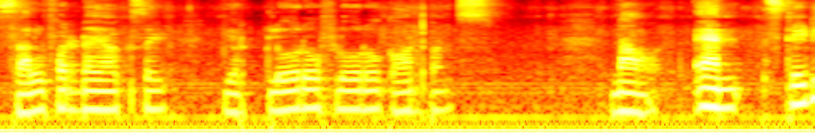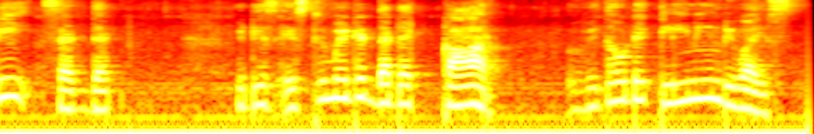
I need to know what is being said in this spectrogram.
sulfur dioxide your chlorofluorocarbons. Now and study said that it is estimated that a car without a cleaning device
